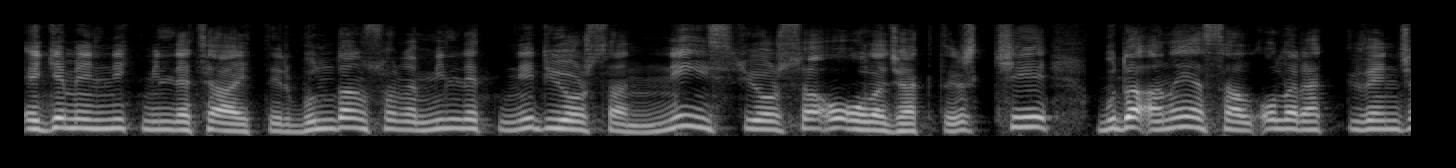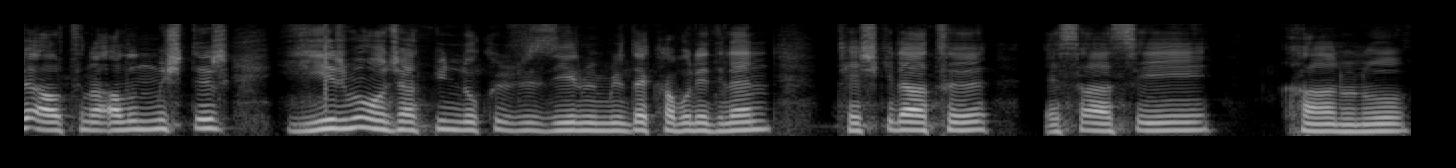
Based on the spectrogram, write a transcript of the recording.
egemenlik millete aittir. Bundan sonra millet ne diyorsa, ne istiyorsa o olacaktır ki bu da anayasal olarak güvence altına alınmıştır. 20 Ocak 1921'de kabul edilen Teşkilatı Esasi Kanunu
